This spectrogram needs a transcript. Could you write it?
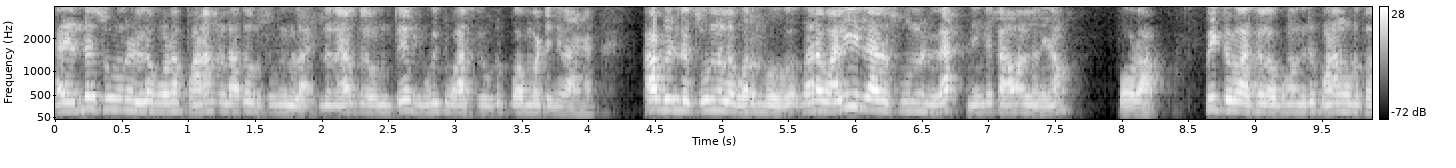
அது எந்த சூழ்நிலையில் கூட பணம் இல்லாத ஒரு சூழ்நிலை. இந்த நேரத்தில் வந்துட்டு உங்கள் வீட்டு வாசல் விட்டு போக மாட்டேங்கிறாங்க. அப்படின்ற சூழ்நிலை வரும்போது வேறு வழி இல்லாத சூழ்நிலை நீங்கள் காவல் நிலையம் போகலாம் வீட்டு வாசலில் உட்காந்துட்டு பணம் கொடுத்தா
